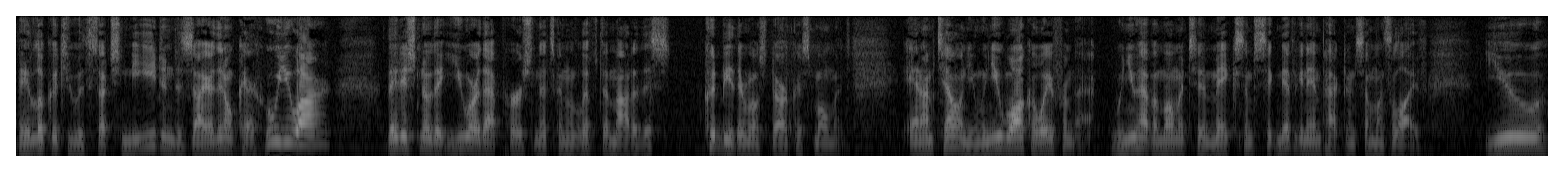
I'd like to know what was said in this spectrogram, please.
They look at you with such need and desire. They don't care who you are. They just know that you are that person that's going to lift them out of this, could be their most darkest moment. And I'm telling you, when you walk away from that, when you have a moment to make some significant impact in someone's life, you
